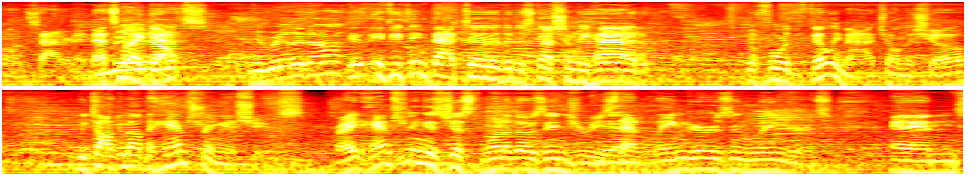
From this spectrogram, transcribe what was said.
on Saturday. That's really my don't? guess. You really don't? If, if you think back to the discussion we had before the Philly match on the show, we talked about the hamstring issues, right? Hamstring is just one of those injuries Yeah. that lingers and lingers. And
